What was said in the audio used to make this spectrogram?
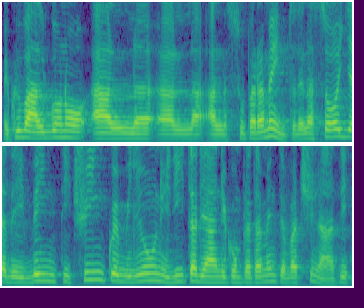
equivalgono al, al, al, superamento della soglia dei 25 milioni di italiani completamente vaccinati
